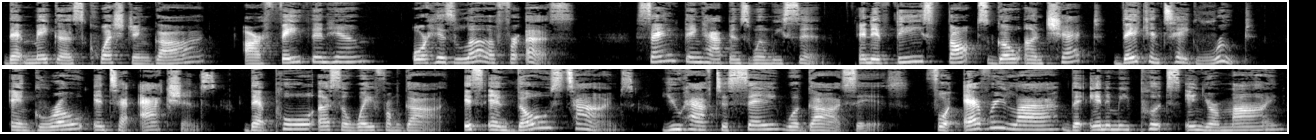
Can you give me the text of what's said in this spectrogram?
that make us question God, our faith in Him, or his love for us. Same thing happens when we sin. And if these thoughts go unchecked, they can take root and grow into actions that pull us away from God. It's in those times you have to say what God says. For every lie the enemy puts in your mind,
